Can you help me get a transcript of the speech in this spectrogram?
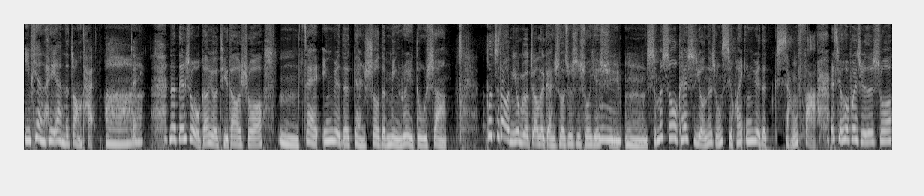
一片黑暗的状态啊，对。那但是我刚有提到说，嗯，在音乐的感受的敏锐度上，不知道你有没有这样的感受？就是说，也许，嗯，什么时候开始有那种喜欢音乐的想法，而且会不会觉得说，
